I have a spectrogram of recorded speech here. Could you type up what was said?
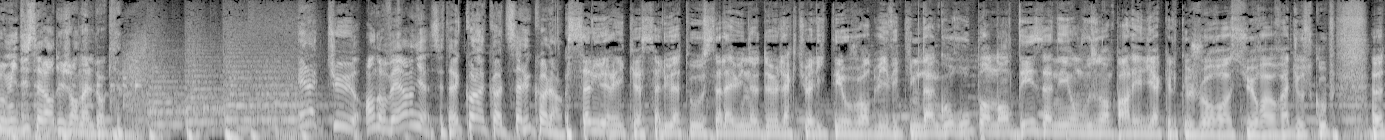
Au midi, c'est l'heure du journal donc. En Auvergne, c'est avec Colin Cotte. Salut Colin. Salut Eric, salut à tous. À la une de l'actualité aujourd'hui, victime d'un gourou pendant des années. On vous en parlait il y a quelques jours sur Radio Scoop.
